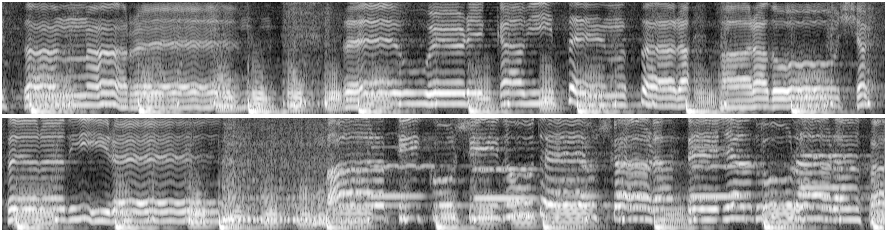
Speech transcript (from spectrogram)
izan arren. Zeu ere kabitzen zara paradoxak zer dire Bat ikusi dute euskara telatu laranja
